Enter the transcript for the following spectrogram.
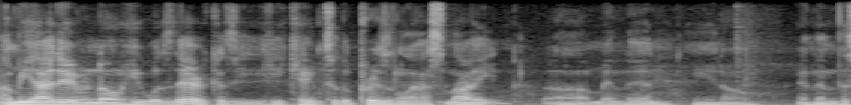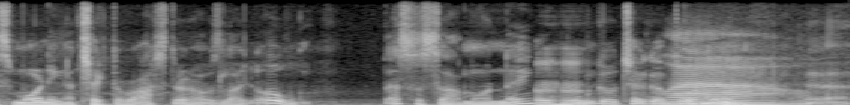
I mean, I didn't even know he was there because he, he came to the prison last night. Um, and then, you know, and then this morning I checked the roster. I was like, oh, that's a Samoan name. Let me go check up on him. Wow. Yeah.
